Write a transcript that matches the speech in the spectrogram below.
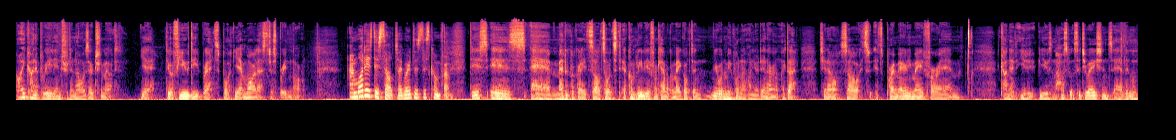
I kind of breathe in through the nose, out through the mouth. Yeah, do a few deep breaths, but yeah, more or less just breathing normal. And what is this salt? Like, where does this come from? This is um, medical grade salt, so it's a completely different chemical makeup than you wouldn't be putting it on your dinner anything like that. You know? So it's it's primarily made for um, kind of you'd be using in hospital situations, uh, little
